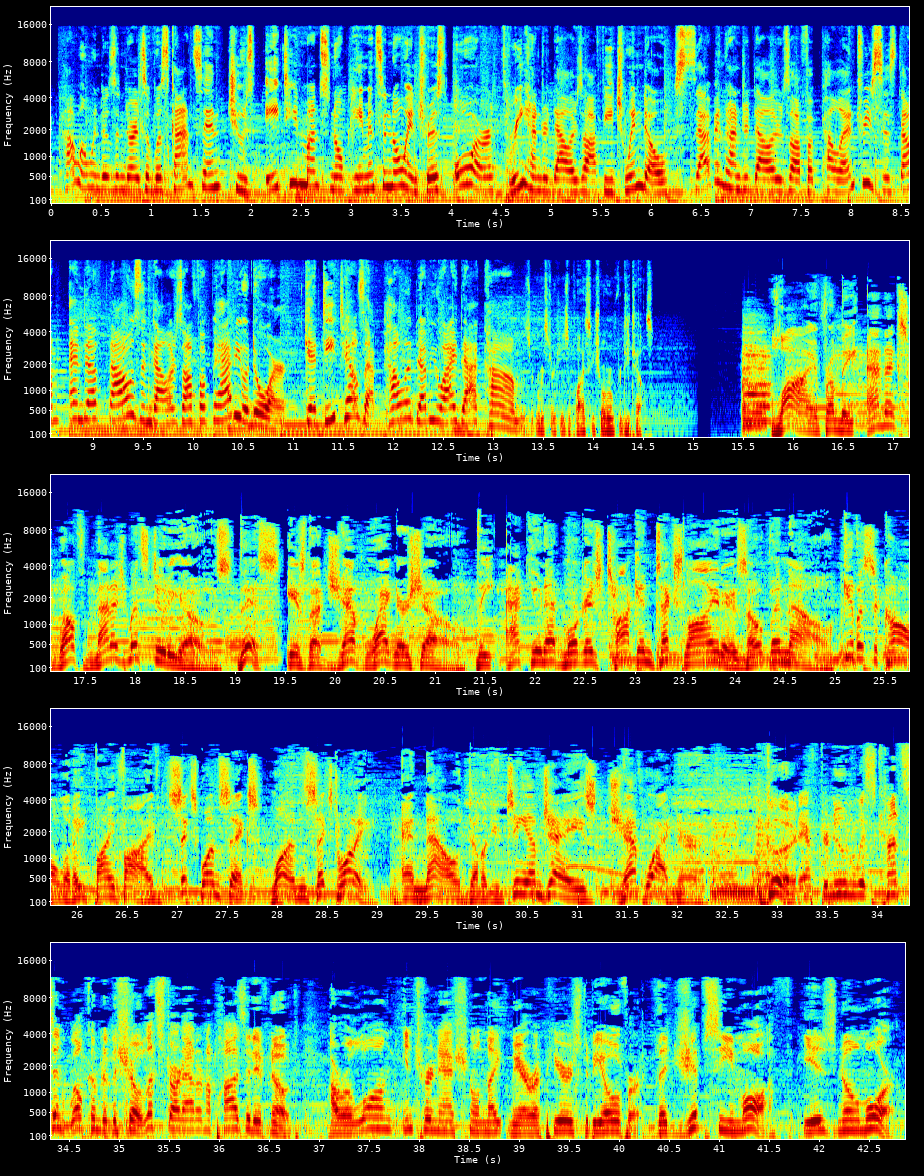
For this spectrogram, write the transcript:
At Pella Windows and Doors of Wisconsin, choose 18 months no payments and no interest, or $300 off each window, $700 off a Pella entry system, and $1,000 off a patio door. Get details at PellaWI.com. Certain restrictions apply. See showroom for details. Live from the Annex Wealth Management Studios, this is the Jeff Wagner Show. The Accunet Mortgage Talk and Text line is open now. Give us a call at 855 616 1620. And now, WTMJ's Jeff Wagner. Good afternoon, Wisconsin. Welcome to the show. Let's start out on a positive note. Our long international nightmare appears to be over. The gypsy moth is no more.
